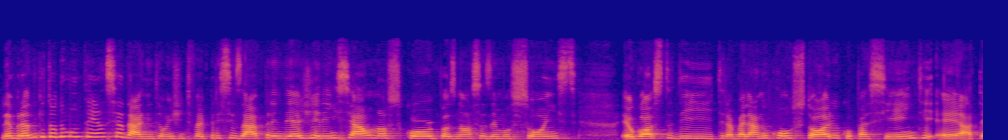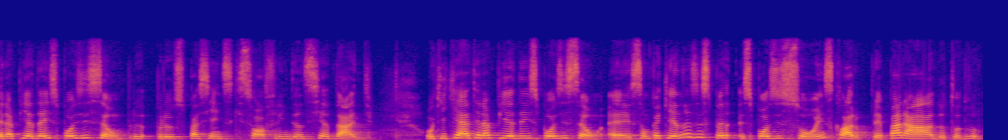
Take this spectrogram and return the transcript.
Lembrando que todo mundo tem ansiedade, então a gente vai precisar aprender a gerenciar o nosso corpo, as nossas emoções. Eu gosto de trabalhar no consultório com o paciente é, a terapia da exposição para os pacientes que sofrem de ansiedade. O que, é a terapia de exposição? É, são pequenas exposições, claro, preparado, todo,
